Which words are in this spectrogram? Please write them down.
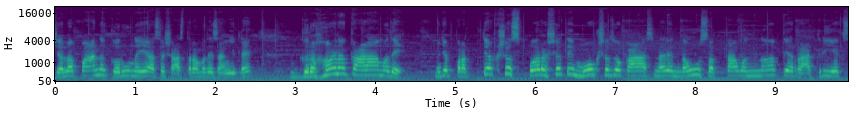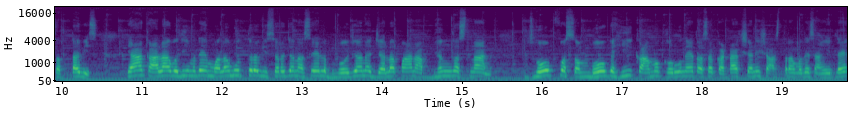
जलपान करू नये असं शास्त्रामध्ये सांगितलंय. ग्रहण काळामध्ये म्हणजे प्रत्यक्ष स्पर्श ते मोक्ष जो काळ असणारे नऊ सत्तावन्न ते रात्री एक सत्तावीस. या कालावधीमध्ये मलमूत्र विसर्जन असेल भोजन जलपान अभ्यंग स्नान झोप व संभोग ही कामं करू नयेत असं कटाक्षाने शास्त्रामध्ये सांगितलंय.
